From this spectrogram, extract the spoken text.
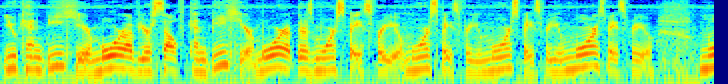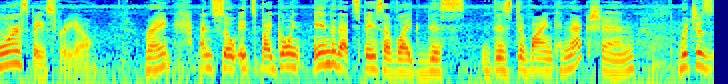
You can be here. More of yourself can be here. More, there's more space for you. More space for you. More space for you. More space for you. More space for you. Right? And so it's by going into that space of like this, this divine connection, which is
